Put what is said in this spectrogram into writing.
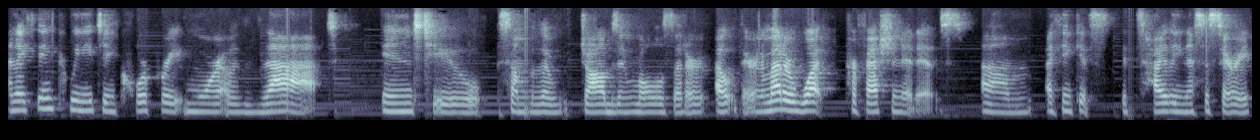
And I think we need to incorporate more of that into some of the jobs and roles that are out there, no matter what profession it is. Um, I think it's it's highly necessary.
